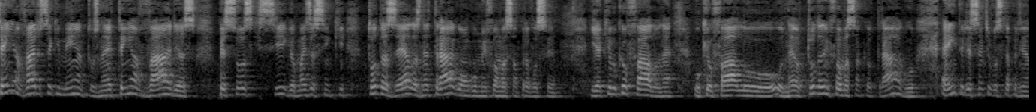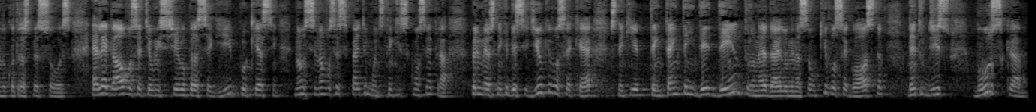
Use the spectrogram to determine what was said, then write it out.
tenha vários segmentos, né? tenha várias pessoas que sigam, mas assim, que todas elas né, tragam alguma informação para você. E aquilo que eu falo, né? o que eu falo, né, toda a informação que eu trago, é interessante você estar aprendendo com outras outras pessoas. É legal você ter um estilo para seguir, porque assim, não, senão você se perde muito, você tem que se concentrar. Primeiro, você tem que decidir o que você quer, você tem que tentar entender dentro né, da iluminação o que você gosta, dentro disso, busca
